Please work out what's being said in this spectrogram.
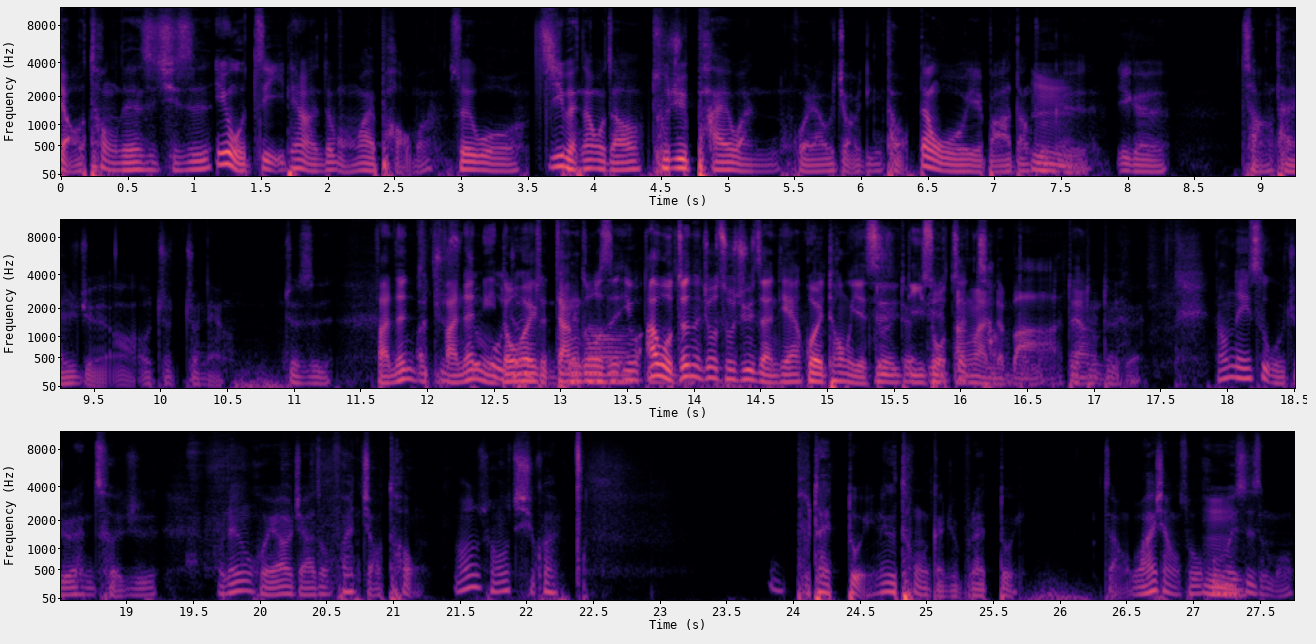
脚痛这件事，其实因为我自己一天到晚都往外跑嘛，所以我基本上我只要出去拍完回来，我脚一定痛。但我也把它当做一个、嗯一个常态，就觉得哦，我就就那样，就是反正呃就是反正你都会当做是啊因为啊，我真的就出去一整天会痛也是理所当然的吧？对对对对。然后那一次我觉得很扯，就是我那天回到家之后发现脚痛，然后想说奇怪，不太对，那个痛的感觉不太对。这样我还想说会不会嗯是什么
